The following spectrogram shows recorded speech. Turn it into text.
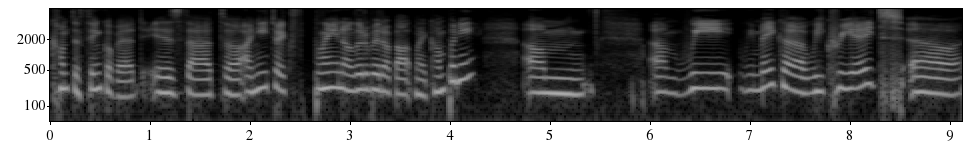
come to think of it is that uh, I need to explain a little bit about my company. Um, um, we we make a we create uh,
